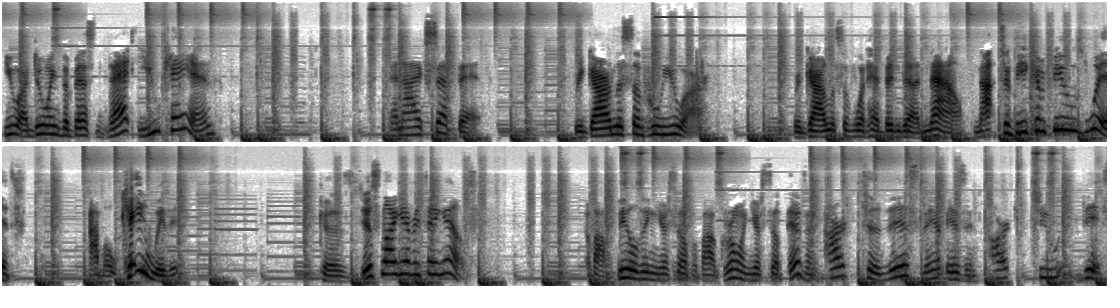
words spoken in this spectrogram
you are doing the best that you can, and I accept that, regardless of who you are, regardless of what had been done. Now, not to be confused with, I'm okay with it, because just like everything else, about building yourself, about growing yourself, there's an art to this, there is an art to this.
